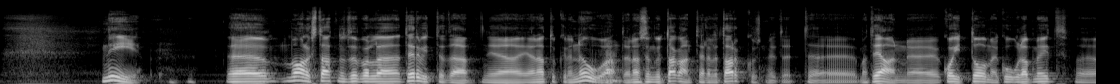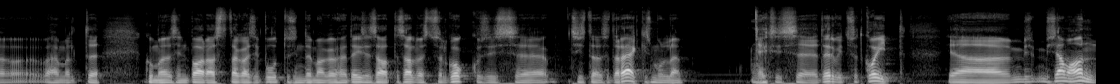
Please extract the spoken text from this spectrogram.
nii. ma oleks tahtnud võib-olla tervitada ja, ja natukene nõu anda, noh, see on küll tagantjärele tarkus nüüd, et ma tean, Koit Toome kuulab meid, vähemalt äh, kui ma siin paar aastat tagasi puutusin temaga ühe teise saate salvestusel kokku, siis, siis ta seda rääkis mulle. ehk siis tervitused Koit ja mis, mis jama on,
